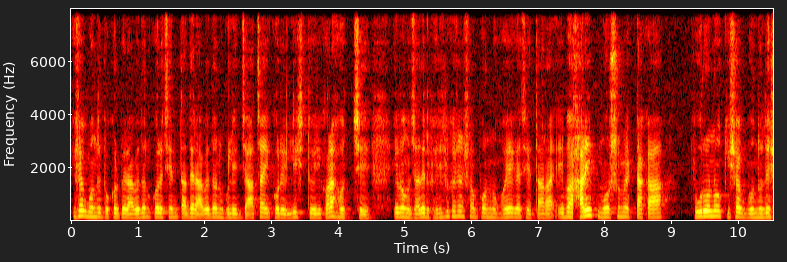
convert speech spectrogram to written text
কৃষক বন্ধু প্রকল্পের আবেদন করেছেন, তাদের আবেদনগুলি যাচাই করে লিস্ট তৈরি করা হচ্ছে এবং যাদের ভেরিফিকেশন সম্পন্ন হয়ে গেছে, তারা এবার খারিফ মরশুমের টাকা পুরনো কৃষক বন্ধুদের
